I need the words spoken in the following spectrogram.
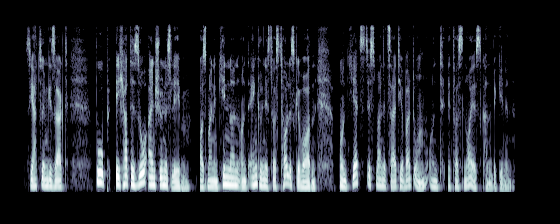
Sie hat zu ihm gesagt, Bub, ich hatte so ein schönes Leben. Aus meinen Kindern und Enkeln ist was Tolles geworden. Und jetzt ist meine Zeit hier bald um und etwas Neues kann beginnen.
